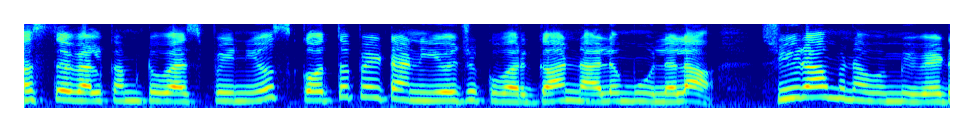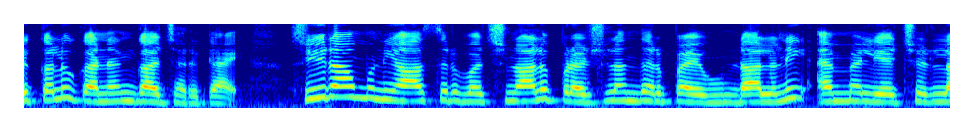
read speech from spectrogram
నమస్తే welcome to SP news. Kothapeta నియోజకవర్గ నలుమూలల శ్రీరామనవమి వేడుకలు ఘనంగా జరిగాయి. శ్రీరాముని ఆశీర్వచనాలు ప్రజలందరిపై ఉండాలని ఎమ్మెల్యే చిర్ల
